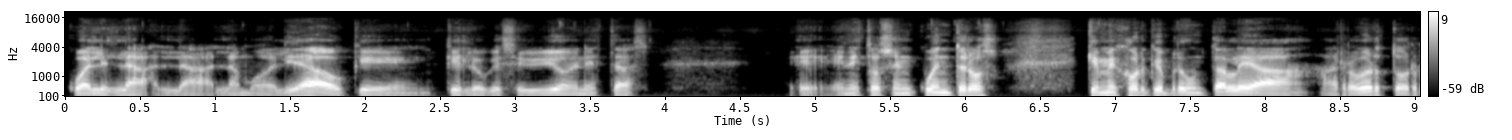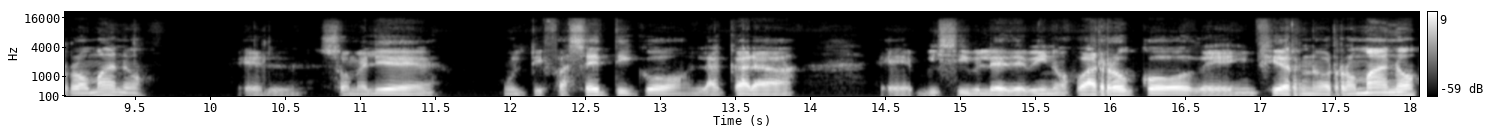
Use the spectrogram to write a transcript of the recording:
cuál es la, modalidad o qué, qué, es lo que se vivió en estas eh, en estos encuentros, qué mejor que preguntarle a, Roberto Romano, el sommelier multifacético, la cara eh, visible de vinos barroco, de infierno romano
